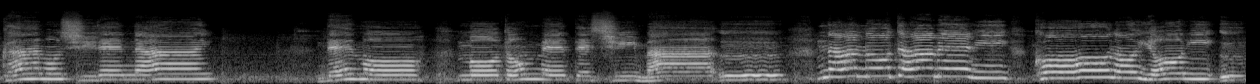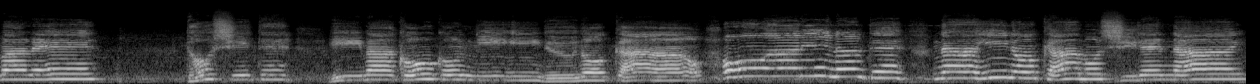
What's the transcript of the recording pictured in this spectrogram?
かもしれない。でも求めてしまう何のためにこの世に生まれどうして今ここにいるのか終わりなんてないのかもしれない。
